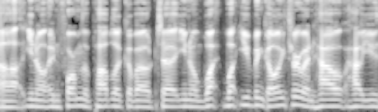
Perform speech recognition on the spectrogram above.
uh, you know inform the public about uh, you know what what you've been going through and how how you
